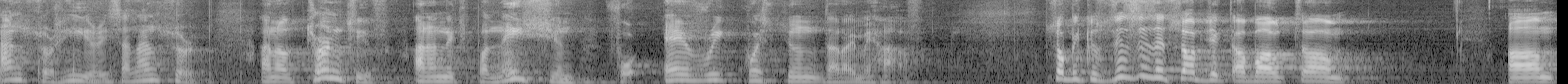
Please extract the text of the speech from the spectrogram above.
answer here is an answer, an alternative, and an explanation for every question that I may have. So, because this is a subject about um, um,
